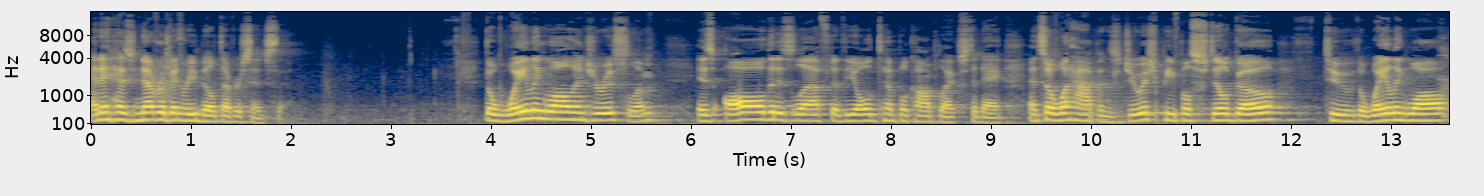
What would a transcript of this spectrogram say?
And it has never been rebuilt ever since then. The Wailing Wall in Jerusalem is all that is left of the old temple complex today. And so what happens? Jewish people still go to the Wailing Wall.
